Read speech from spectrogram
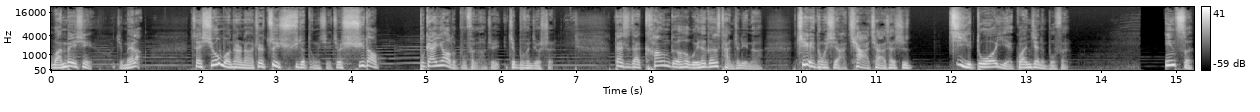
完备性就没了；在休谟那儿呢，这是最虚的东西，就虚到不该要的部分了。这这部分就是。但是在康德和维特根斯坦这里呢，这些东西啊，恰恰才是既多也关键的部分。因此，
